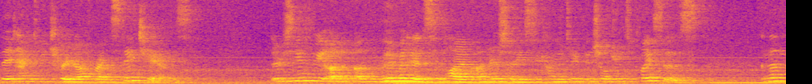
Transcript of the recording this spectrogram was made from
They'd have to be carried off by the stagehands. There seemed to be an unlimited supply of understudies to come and take the children's places. And then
